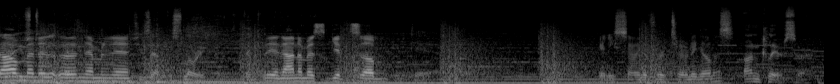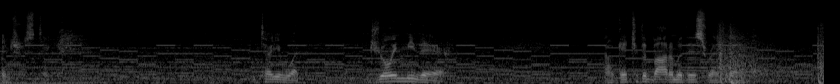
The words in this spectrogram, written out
Uh, anonymous. She's at the slurry. The anonymous gift sub. Any sign of her turning on us? Unclear, sir. Interesting. I'll tell you what, join me there. I'll get to the bottom of this right now.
